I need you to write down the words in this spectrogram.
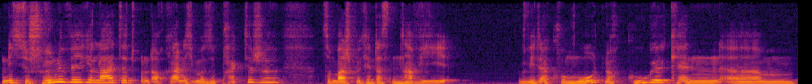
nicht so schöne Wege leitet und auch gar nicht immer so praktische, zum Beispiel kennt das Navi weder Komoot noch Google kennen, ähm,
